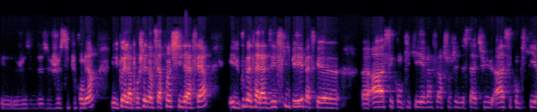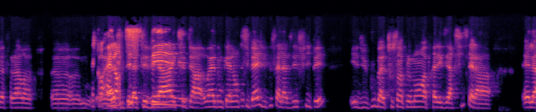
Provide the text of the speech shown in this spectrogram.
je ne sais plus combien, mais du coup, elle approchait d'un certain chiffre d'affaires. Et du coup, bah, ça la faisait flipper parce que, euh, ah, c'est compliqué, il va falloir changer de statut, ah, c'est compliqué, il va falloir euh, ajouter la TVA, etc. Ouais, donc elle anticipait, et du coup, ça la faisait flipper. Et du coup, bah, tout simplement, après l'exercice, elle a, elle,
